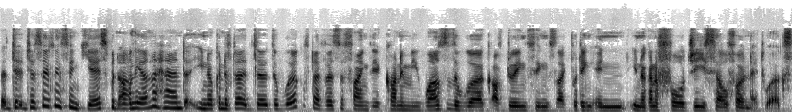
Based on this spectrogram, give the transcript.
to, to, a certain extent, yes. But on the other hand, you know, kind of the, the, the, work of diversifying the economy was the work of doing things like putting in, you know, kind of 4G cell phone networks,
